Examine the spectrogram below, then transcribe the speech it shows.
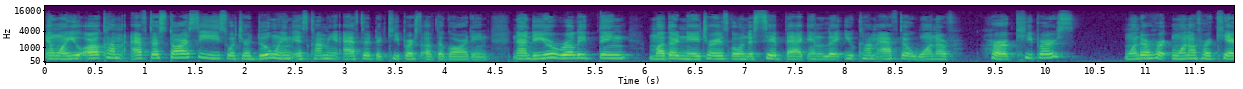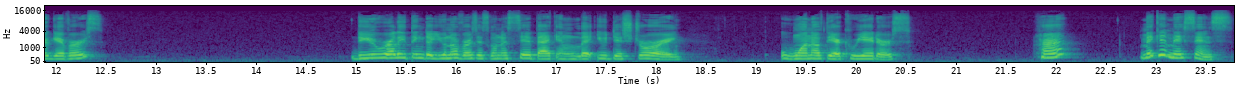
And when you all come after star seeds, what you're doing is coming after the keepers of the garden. Now, do you really think Mother Nature is going to sit back and let you come after one of her keepers, one of her one of her caregivers? Do you really think the universe is going to sit back and let you destroy one of their creators? Huh? Make it make sense.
